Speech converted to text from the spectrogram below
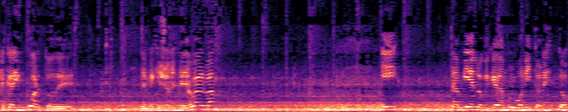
Acá hay un cuarto de, de mejillones media valva. También lo que queda muy bonito en esto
